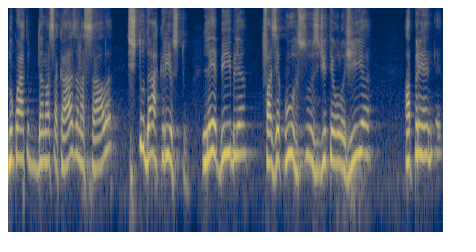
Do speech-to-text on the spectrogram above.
no quarto da nossa casa, na sala, estudar Cristo, ler Bíblia, fazer cursos de teologia, aprender,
